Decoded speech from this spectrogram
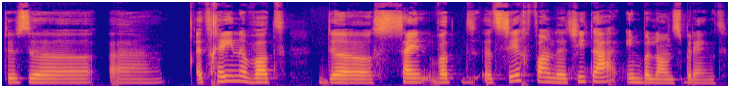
dus de, uh, hetgene wat, de, zijn, wat het zicht van de cheetah in balans brengt.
